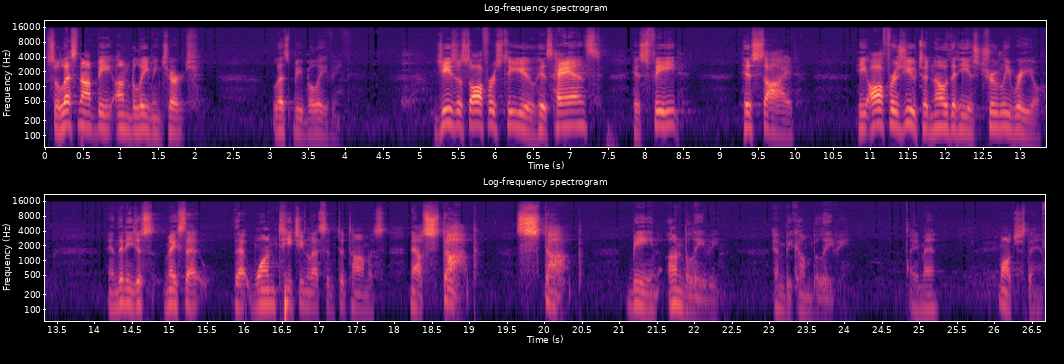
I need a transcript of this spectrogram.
So let's not be unbelieving, church. Let's be believing. Jesus offers to you His hands, His feet, His side. He offers you to know that He is truly real. And then He just makes that, that one teaching lesson to Thomas. Now stop, stop being unbelieving and become believing. Amen. Why don't you stand?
